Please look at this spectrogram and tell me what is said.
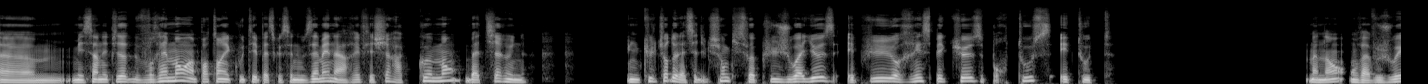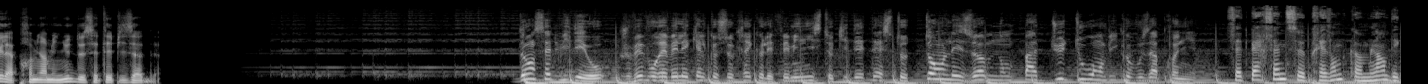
Euh, mais c'est un épisode vraiment important à écouter parce que ça nous amène à réfléchir à comment bâtir une, une culture de la séduction qui soit plus joyeuse et plus respectueuse pour tous et toutes. Maintenant, on va vous jouer la première minute de cet épisode. Dans cette vidéo, je vais vous révéler quelques secrets que les féministes qui détestent tant les hommes n'ont pas du tout envie que vous appreniez. Cette personne se présente comme l'un des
